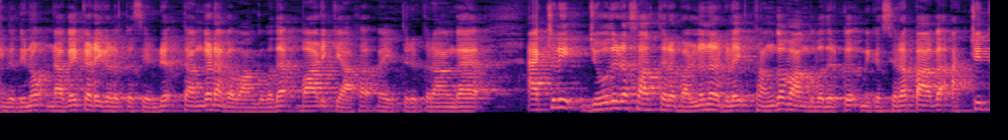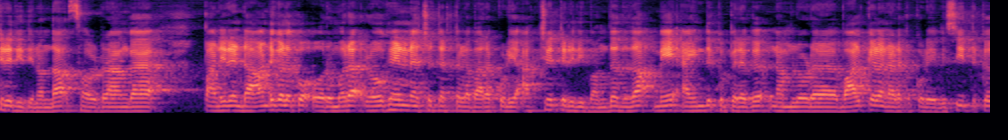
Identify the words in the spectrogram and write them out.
இந்த தினம் நகைக்கடைகளுக்கு சென்று தங்க நகை வாங்குவதை வாடிக்கையாக வைத்திருக்கிறாங்க. ஆக்சுவலி ஜோதிட சாஸ்திர வல்லுநர்களை தங்கம் வாங்குவதற்கு மிக சிறப்பாக அக்ஷய திருதி தினம்தான் சொல்கிறாங்க பன்னிரெண்டு ஆண்டுகளுக்கு ஒரு முறை ரோகிணி நட்சத்திரத்தில் வரக்கூடிய அக்ஷய திருதி வந்தது தான் மே ஐந்துக்கு பிறகு நம்மளோட வாழ்க்கையில் நடக்கக்கூடிய விஷயத்துக்கு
